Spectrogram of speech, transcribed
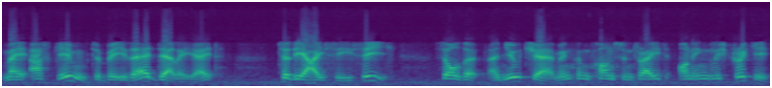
may ask him to be their delegate to the ICC so that a new chairman can concentrate on English cricket.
